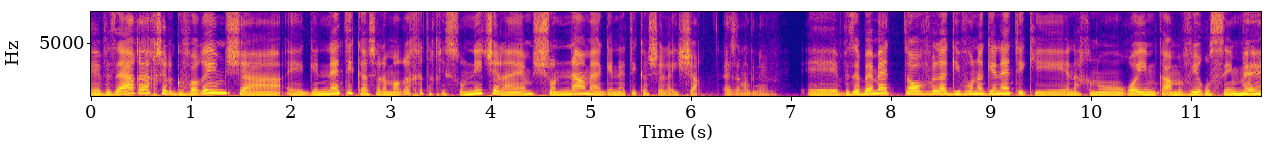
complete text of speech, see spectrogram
וזה היה ריח של גברים שהגנטיקה של המערכת החיסונית שלהם שונה מהגנטיקה של האישה. איזה מגניב. אה, וזה באמת טוב לגיוון הגנטי, כי אנחנו רואים כמה וירוסים, אה,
